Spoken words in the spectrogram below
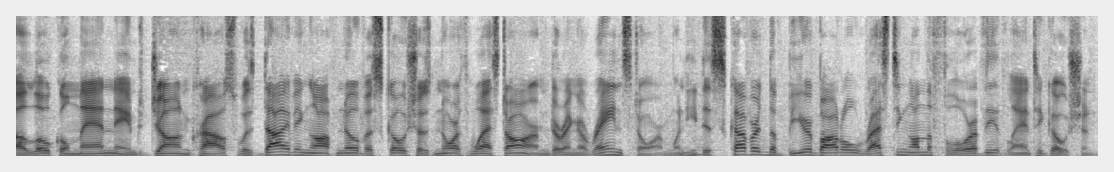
A local man named John Krause was diving off Nova Scotia's northwest arm during a rainstorm when he discovered the beer bottle resting on the floor of the Atlantic Ocean.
